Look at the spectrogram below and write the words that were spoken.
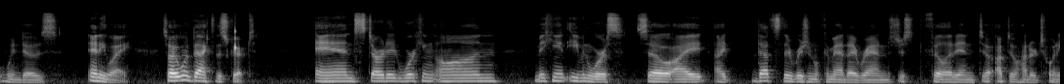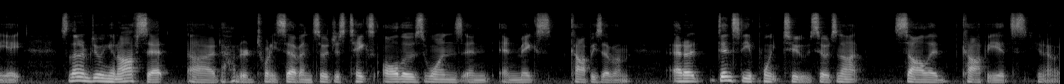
windows Anyway, so I went back to the script and started working on making it even worse. So I, I that's the original command I ran just fill it in to up to 128. So then I'm doing an offset uh, to 127. So it just takes all those ones and, and makes copies of them at a density of 0.2. So it's not solid copy. It's, you know,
